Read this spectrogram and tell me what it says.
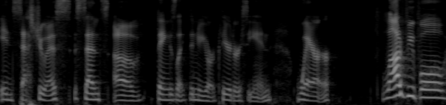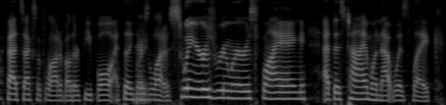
incestuous sense of things like the New York theater scene where a lot of people have had sex with a lot of other people. I feel like there's a lot of swingers rumors flying at this time when that was like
